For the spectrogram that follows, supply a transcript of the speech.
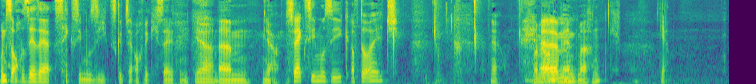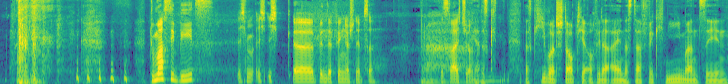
Und es ist auch sehr, sehr sexy Musik. Das gibt's ja auch wirklich selten. Ja. Ähm, ja, Sexy Musik auf Deutsch. ja. Wollen wir auch eine Ähm, Band machen? Du machst die Beats, ich, ich, ich äh, bin der Fingerschnipser. Das reicht schon. Ja, das, das Keyboard staubt hier auch wieder ein. Das darf wirklich niemand sehen.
